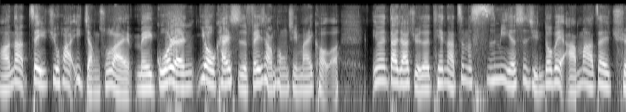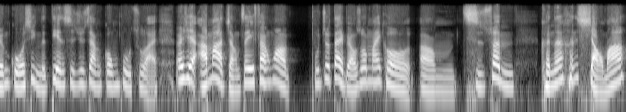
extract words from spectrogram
好，那这一句话一讲出来，美国人又开始非常同情 Michael 了，因为大家觉得天哪，这么私密的事情都被阿妈在全国性的电视就这样公布出来，而且阿妈讲这一番话，不就代表说 Michael 嗯尺寸可能很小吗？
